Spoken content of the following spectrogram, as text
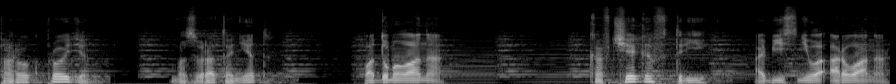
Порог пройден, возврата нет, подумала она. Ковчегов три, объяснила Орлана.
